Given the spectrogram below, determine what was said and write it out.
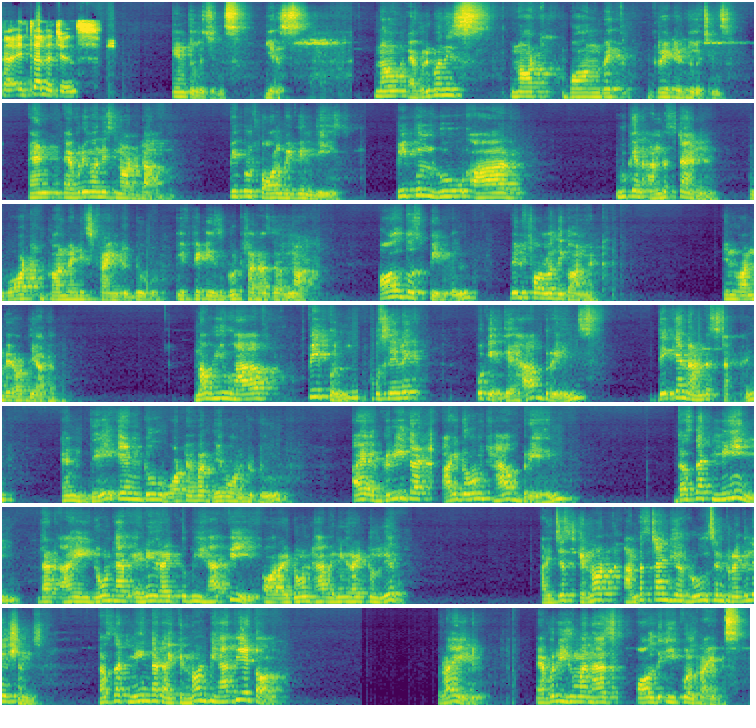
Uh, intelligence. Intelligence, yes. Now everyone is not born with great intelligence and everyone is not dumb people fall between these people who are who can understand what government is trying to do if it is good for us or not all those people will follow the government in one way or the other now you have people who say like okay they have brains they can understand and they can do whatever they want to do I agree that I don't have brain, does that mean that I don't have any right to be happy or I don't have any right to live? I just cannot understand your rules and regulations. Does that mean that I cannot be happy at all? Right. Every human has all the equal rights.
